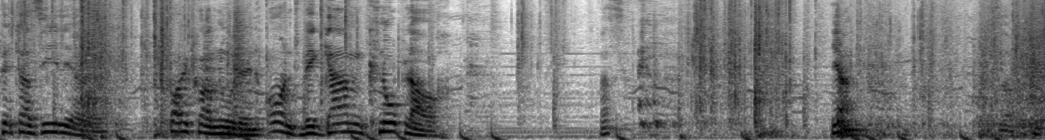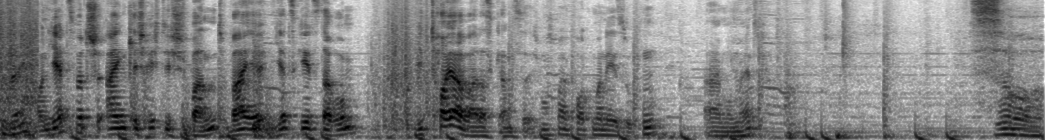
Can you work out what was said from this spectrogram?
Petersilie, Vollkornnudeln und veganen Knoblauch. Was? Ja. So, bitte weg. Und jetzt wird es eigentlich richtig spannend, weil jetzt geht es darum, wie teuer war das Ganze. Ich muss mein Portemonnaie suchen. Einen Moment. So.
